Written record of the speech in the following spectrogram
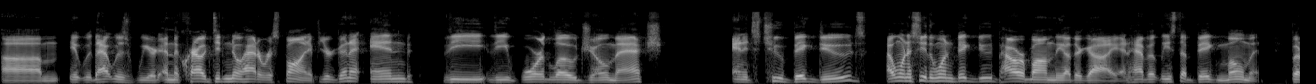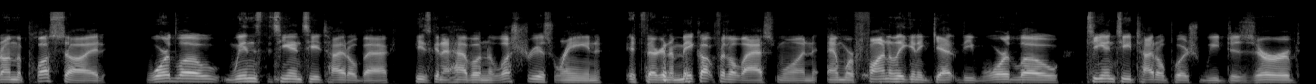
Um, it wa- that was weird, and the crowd didn't know how to respond. If you're gonna end the the Wardlow Joe match, and it's two big dudes, I want to see the one big dude powerbomb the other guy and have at least a big moment. But on the plus side, Wardlow wins the TNT title back. He's going to have an illustrious reign. It's they're going to make up for the last one, and we're finally going to get the Wardlow TNT title push we deserved.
